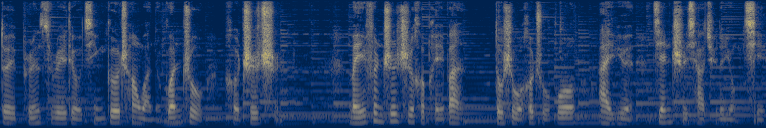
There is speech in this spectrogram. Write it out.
对 Prince Radio 情歌唱晚的关注和支持。每一份支持和陪伴，都是我和主播爱乐坚持下去的勇气。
